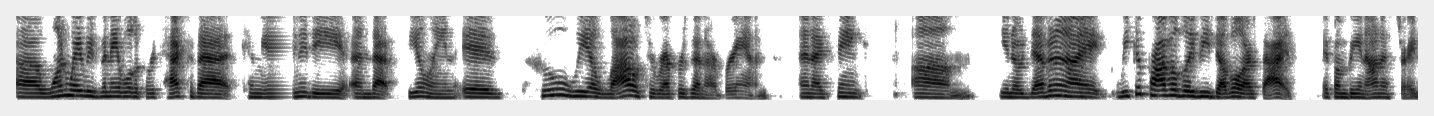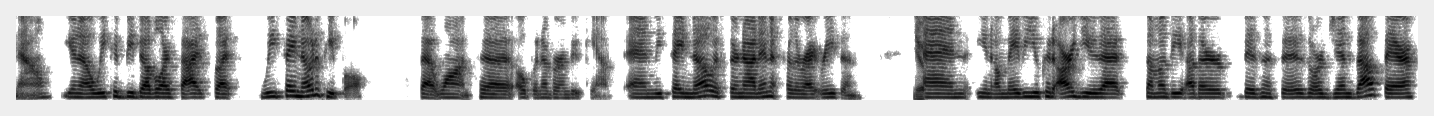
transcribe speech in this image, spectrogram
uh, one way we've been able to protect that community and that feeling is who we allow to represent our brand. And I think, um, you know, Devin and I, we could probably be double our size if I'm being honest right now. You know, we could be double our size, but we say no to people that want to open a burn boot camp. And we say no if they're not in it for the right reasons. Yep. And, you know, maybe you could argue that some of the other businesses or gyms out there,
